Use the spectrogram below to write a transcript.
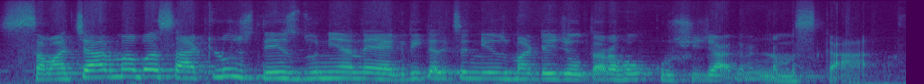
સમાચારમાં બસ આટલું જ. દેશ, દુનિયા અને એગ્રીકલ્ચર ન્યૂઝ માટે જોતા રહો કૃષિ જાગરણ. નમસ્કાર.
